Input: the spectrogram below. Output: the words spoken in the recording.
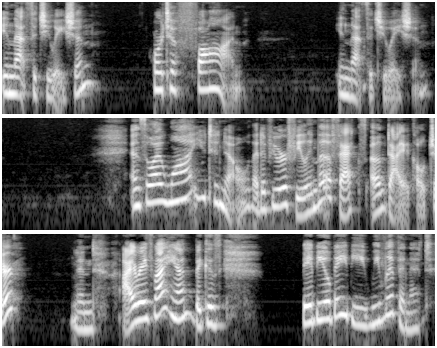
in that situation, or to fawn in that situation. And so I want you to know that if you are feeling the effects of diet culture, and I raise my hand because baby oh baby, we live in it.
